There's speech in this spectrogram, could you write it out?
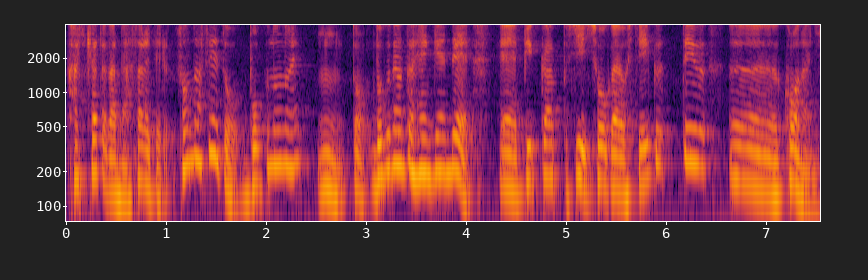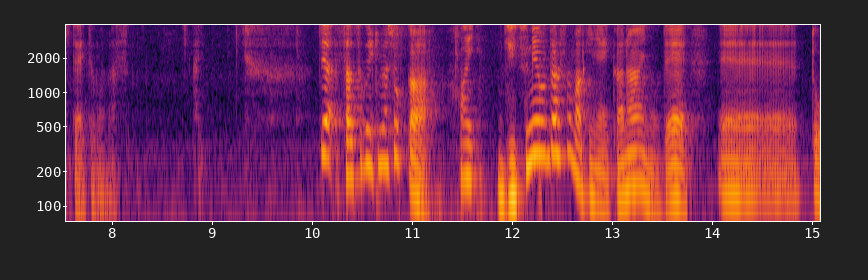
書き方がなされてる。そんな生徒を僕のね、うん、と独断と偏見で、えー、ピックアップし紹介をしていくっていううコーナーにしたいと思います、じゃあ早速いきましょうか。はい。実名を出すわけにはいかないのでえー、っと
